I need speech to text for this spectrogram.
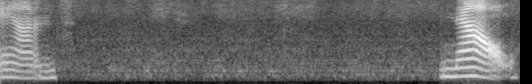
and now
